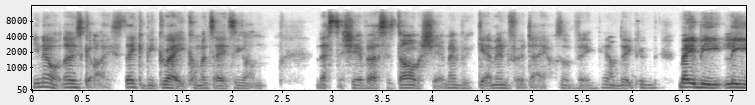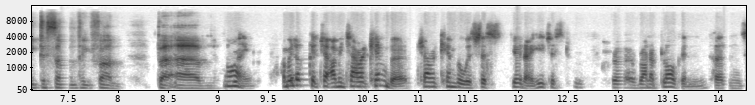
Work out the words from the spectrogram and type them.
you know what? Those guys, they could be great commentating on Leicestershire versus Derbyshire. Maybe we could get them in for a day or something, and it could maybe lead to something fun." But um, right. I mean, look at I mean Jarrod Kimber. Jarrod Kimber was just you know he just ran a blog and and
